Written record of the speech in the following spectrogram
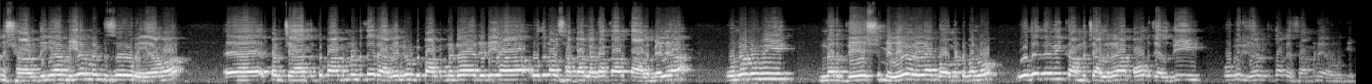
ਨਿਸ਼ਾਨਦੀਆਂ ਮੀਅਰਮੈਂਟਸ ਹੋ ਰਹੀਆਂ ਵਾ। ਪੰਚਾਇਤ ਡਿਪਾਰਟਮੈਂਟ ਤੇ ਰੈਵਨਿਊ ਡਿਪਾਰਟਮੈਂਟ ਜਿਹੜੀ ਆ, ਉਹਦੇ ਨਾਲ ਸਾਡਾ ਲਗਾਤਾਰ ਤਾਲਮੇਲ ਆ ਉਹਨਾਂ ਨੂੰ ਵੀ ਨਿਰਦੇਸ਼ ਮਿਲੇ ਹੋਏ ਆ ਗਵਰਨਮੈਂਟ ਵੱਲੋਂ। ਉਹਦੇ ਤੇ ਵੀ ਕੰਮ ਚੱਲ ਰਿਹਾ, ਬਹੁਤ ਜਲਦੀ ਉਹ ਵੀ ਰਿਜ਼ਲਟ ਤੁਹਾਡੇ ਸਾਹਮਣੇ ਆਉਣਗੇ।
